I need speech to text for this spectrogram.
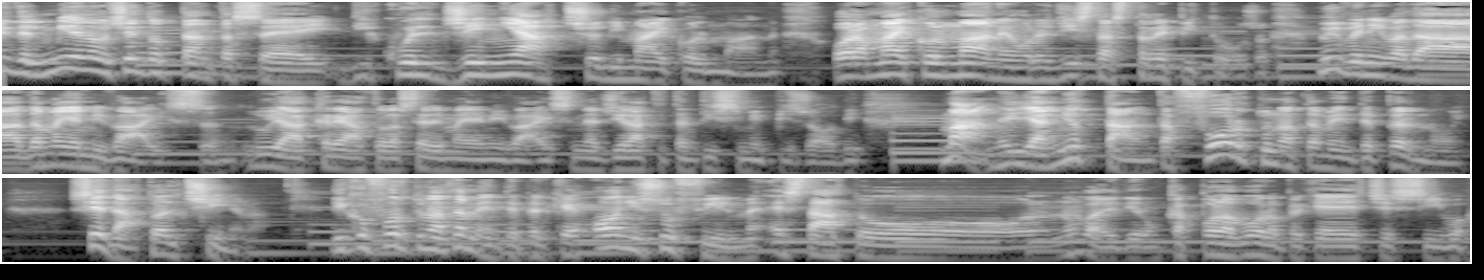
Film del 1986 di quel geniaccio di Michael Mann. Ora, Michael Mann è un regista strepitoso. Lui veniva da, da, Miami Vice. Lui ha creato la serie Miami Vice, ne ha girati tantissimi episodi. Ma negli anni 80, fortunatamente per noi, si è dato al cinema. Dico fortunatamente perché ogni suo film è stato, non voglio dire un capolavoro perché è eccessivo,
